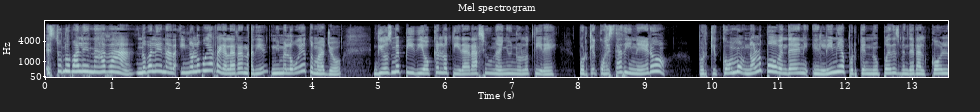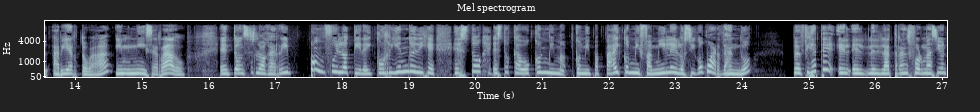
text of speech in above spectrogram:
Esto no vale nada, no vale nada. Y no lo voy a regalar a nadie, ni me lo voy a tomar yo. Dios me pidió que lo tirara hace un año y no lo tiré, porque cuesta dinero. Porque cómo, no lo puedo vender en, en línea porque no puedes vender alcohol abierto, ¿va? Y ni cerrado. Entonces lo agarré y ¡pum! Fui y lo tiré y corriendo y dije, esto, esto acabó con mi, con mi papá y con mi familia y lo sigo guardando. Pero fíjate el- el- la transformación.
